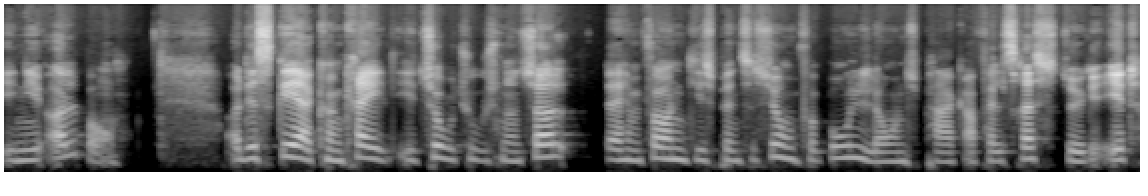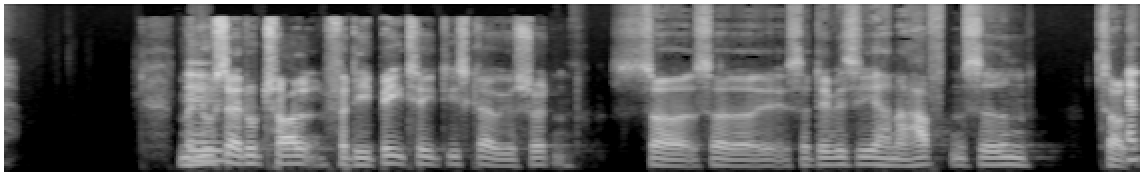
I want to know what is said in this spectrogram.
inde i Aalborg. Og det sker konkret i 2012, da han får en dispensation for boliglovens paragraf 50 stykke 1. Men nu øh, sagde du 12, fordi BT de skrev jo 17. Så, så, så det vil sige, at han har haft den siden 12. Han,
